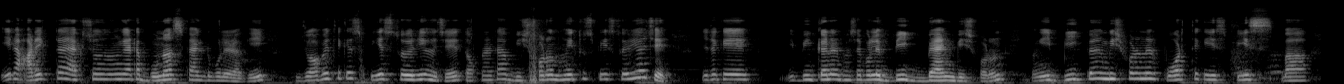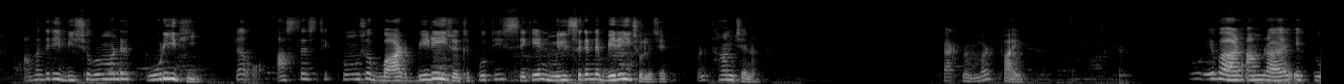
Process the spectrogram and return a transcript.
এর আরেকটা একসঙ্গে একটা বোনাস ফ্যাক্ট বলে রাখি, যবে থেকে স্পেস তৈরি হয়েছে, তখন একটা বিস্ফোরণ হয়তো স্পেস তৈরি হয়েছে, যেটাকে বিজ্ঞানের ভাষায় বলে বিগ ব্যাং বিস্ফোরণ। এবং এই বিগ ব্যাং বিস্ফোরণের পর থেকে স্পেস বা আমাদের এই বিশ্বব্রহ্মাণ্ডের পরিধি এটা আস্তে আস্তে ক্রমশ বার, বেড়েই চলেছে, প্রতি সেকেন্ড মিলি সেকেন্ডে বেড়েই চলেছে মানে থামছে না। ফ্যাক্ট নাম্বার ফাইভ তো এবার আমরা একটু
